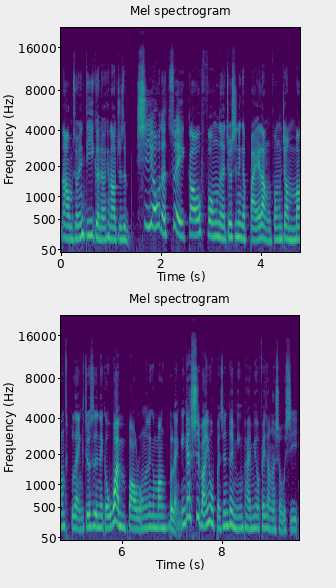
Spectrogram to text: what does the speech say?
那我们首先第一个呢，看到就是西欧的最高峰呢，就是那个白朗峰，叫 Mount Blanc，就是那个万宝龙的那个 Mount Blanc，应该是吧？因为我本身对名牌没有非常的熟悉。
